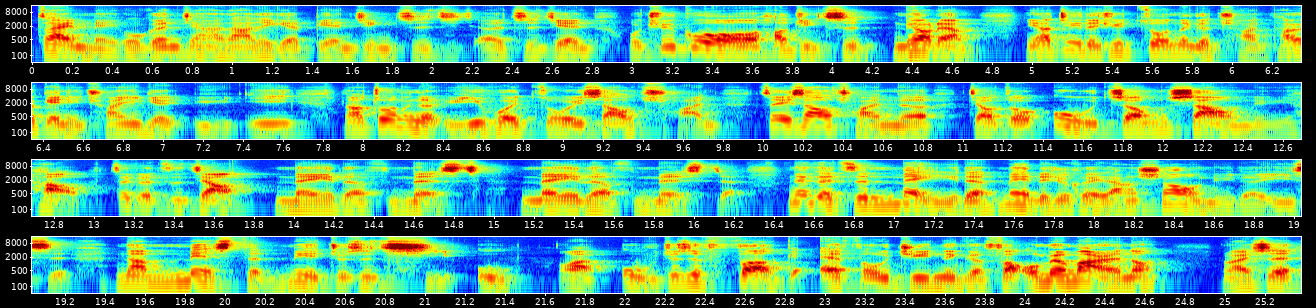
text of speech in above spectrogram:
在美国跟加拿大的一个边境之呃之间，我去过好几次，很漂亮。你要记得去坐那个船，他会给你穿一个雨衣，然后坐那个雨衣会坐一艘船，这一艘船呢叫做雾中少女号，这个字叫 Made of Mist，Made of Mist，那个字 Made Made 就可以当少女。你的意思，那 mist mist 就是起雾啊，雾就是 fog f o g 那个 fog，我没有骂人哦。Right 是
